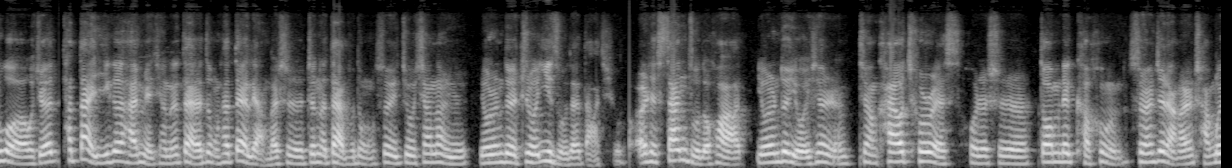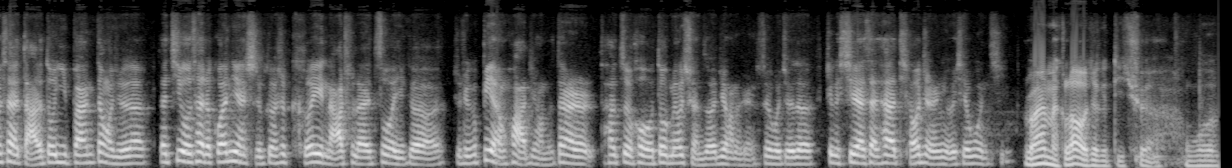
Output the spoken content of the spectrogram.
如果我觉得他带一个还勉强能带得动，他带两个是真的带不动，所以就相当于游人队只有一组在打球，而且三组的话，游人队有一些人像 Kyle Torres 或者是 Dominic Cahoon，虽然这两个人常规赛打的都一般，但我觉得在季后赛的关键时刻是可以拿出来做一个就是一个变化这样的，但是他最后都没有选择这样的人，所以我觉得这个系列赛他的调整有一些问题。Ryan McLeod 这个的确，我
